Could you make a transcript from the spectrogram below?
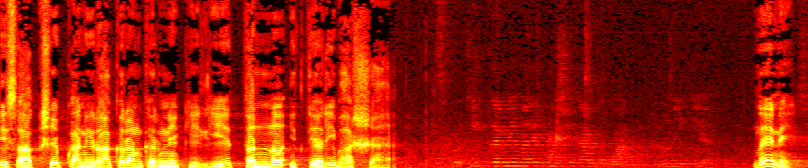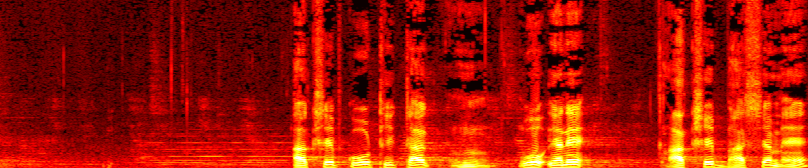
इस आक्षेप का निराकरण करने के लिए तन्न इत्यादि भाष्य है। नहीं नहीं। आक्षेप को ठीक ठाक हम्म, वो यानी आक्षेप भाष्य में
